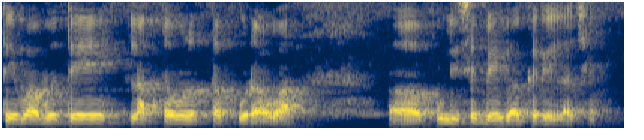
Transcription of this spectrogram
તે બાબતે લાગતા વળગતા પુરાવા પોલીસે ભેગા કરેલા છે.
